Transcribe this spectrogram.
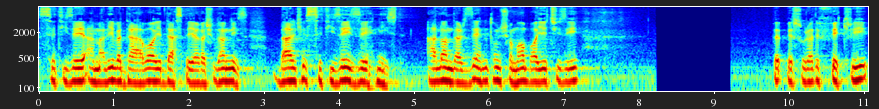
ستیزه عملی و دعوای دست به یقه شدن نیست بلکه ستیزه ذهنی است الان در ذهنتون شما با یه چیزی به صورت فکری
